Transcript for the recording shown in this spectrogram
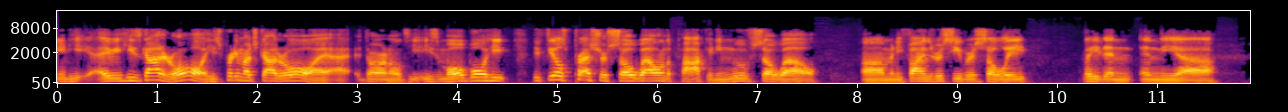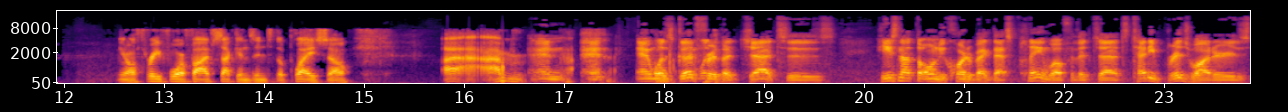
mean, he I mean, he's got it all. He's pretty much got it all. I, I, Darnold. He, he's mobile. He he feels pressure so well in the pocket. He moves so well, um, and he finds receivers so late, late in in the uh, you know three, four, five seconds into the play. So I, I'm And and, and what's good for the Jets is he's not the only quarterback that's playing well for the Jets. Teddy Bridgewater is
